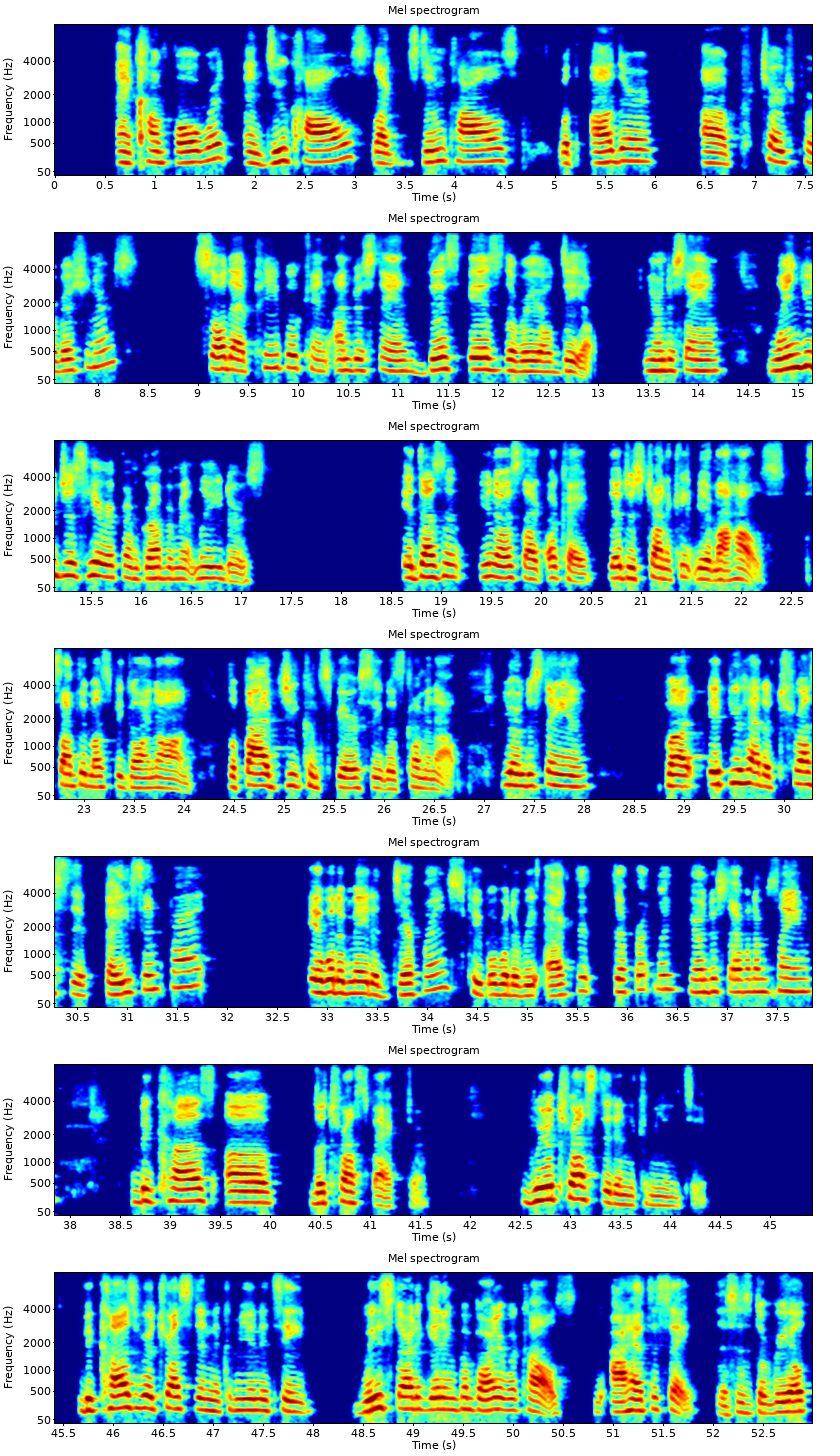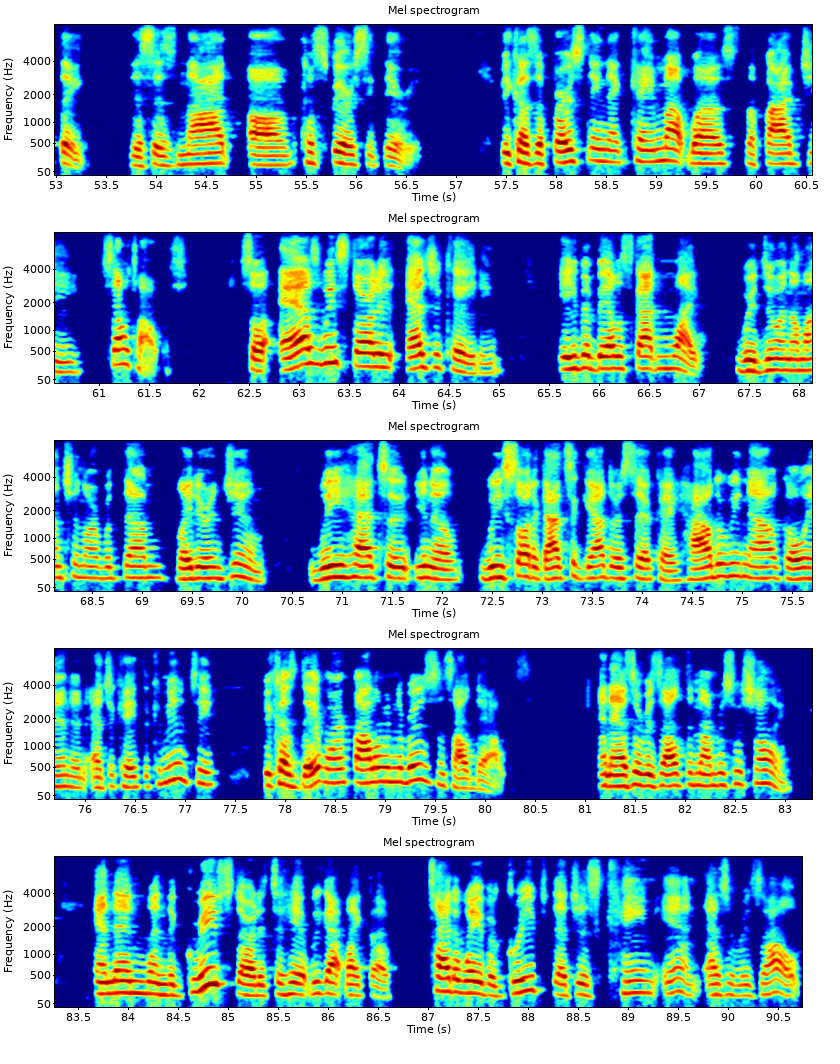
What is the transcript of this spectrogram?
and come forward and do calls like Zoom calls with other uh, church parishioners so that people can understand this is the real deal. You understand? When you just hear it from government leaders, it doesn't, you know, it's like, okay, they're just trying to keep me in my house. Something must be going on. The 5G conspiracy was coming out. You understand? But if you had a trusted face in front, it would have made a difference. People would have reacted differently. You understand what I'm saying? Because of the trust factor. We're trusted in the community. Because we're trusted in the community, we started getting bombarded with calls. I had to say, this is the real thing. This is not a conspiracy theory. Because the first thing that came up was the 5G cell towers. So as we started educating, even Baylor Scott and White, we're doing a luncheon with them later in June. We had to, you know, we sort of got together and said, okay, how do we now go in and educate the community? Because they weren't following the rules in South Dallas. And as a result, the numbers were showing. And then when the grief started to hit, we got like a tidal wave of grief that just came in as a result.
